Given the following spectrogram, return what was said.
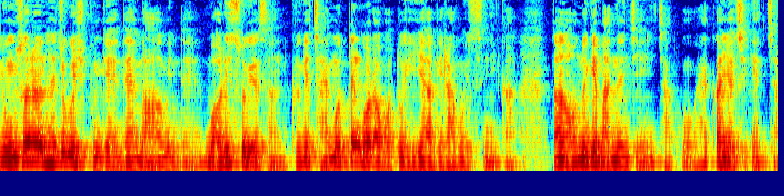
용서는 해주고 싶은 게 내 마음인데 머릿속에선 그게 잘못된 거라고 또 이야기를 하고 있으니까 난 어느 게 맞는지 자꾸 헷갈려지겠죠.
